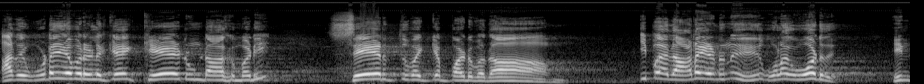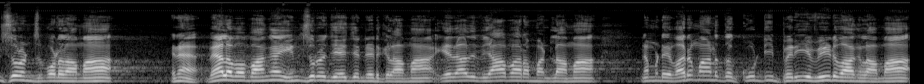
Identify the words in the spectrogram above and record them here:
அதை உடையவர்களுக்கே கேடுண்டாகும்படி சேர்த்து வைக்கப்படுவதாம். இப்போ அதை அடையணும்னு உலகம் ஓடுது. இன்சூரன்ஸ் போடலாமா? என்ன வேலை பார்ப்பாங்க இன்சூரன்ஸ் ஏஜென்ட் எடுக்கலாமா? ஏதாவது வியாபாரம் பண்ணலாமா? நம்முடைய வருமானத்தை கூட்டி பெரிய வீடு வாங்கலாமா?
